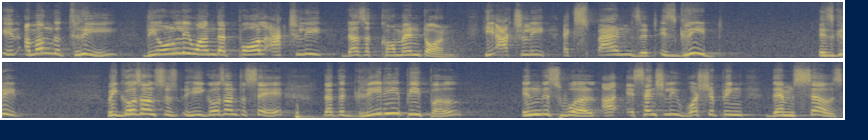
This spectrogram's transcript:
in, among the three, the only one that Paul actually does a comment on, he actually expands it, is greed. Is greed. He goes on to, he goes on to say that the greedy people in this world are essentially worshipping themselves.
